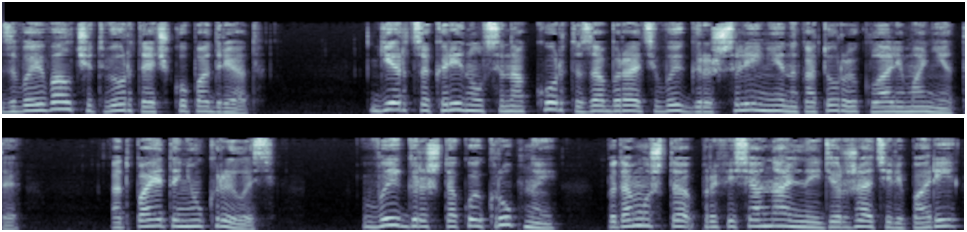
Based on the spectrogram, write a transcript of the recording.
завоевал четвертое очко подряд. Герцог ринулся на корт забрать выигрыш с линии, на которую клали монеты. От поэта не укрылось. Выигрыш такой крупный, потому что профессиональные держатели пари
